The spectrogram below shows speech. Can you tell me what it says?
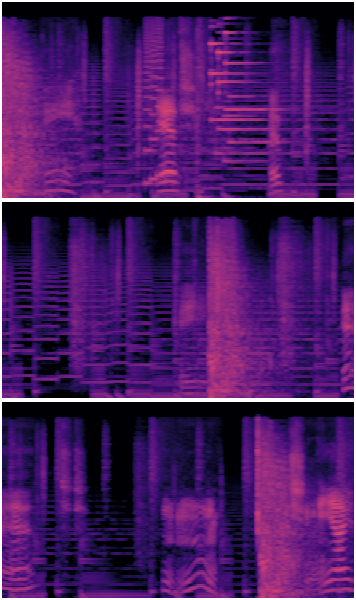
Okay, that. Nope. Hmm. See, I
